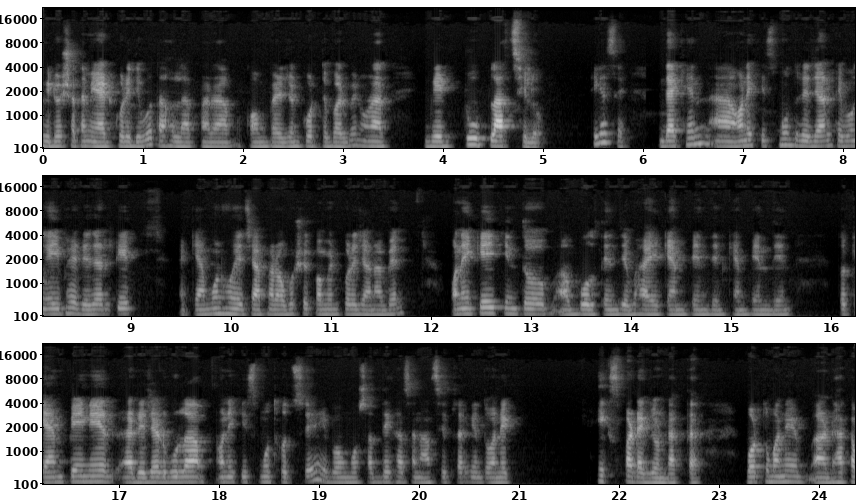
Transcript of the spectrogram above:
ভিডিওর সাথে আমি অ্যাড করে দিব, তাহলে আপনারা কম্প্যারিজন করতে পারবেন। ওনার গ্রেড টু প্লাস ছিল। ঠিক আছে? দেখেন অনেক স্মুথ রেজাল্ট এবং এই ভাই রেজাল্টটি কেমন হয়েছে আপনারা অবশ্যই কমেন্ট করে জানাবেন। অনেকেই কিন্তু বলতেন যে, ভাই ক্যাম্পেইন দিন ক্যাম্পেইন দিন। তো ক্যাম্পেইনের রেজাল্টগুলা অনেক স্মুথ হচ্ছে এবং মোসাদ্দেক হাসান, আসিফ স্যার কিন্তু অনেক এক্সপার্ট একজন ডাক্তার। বর্তমানে ঢাকা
